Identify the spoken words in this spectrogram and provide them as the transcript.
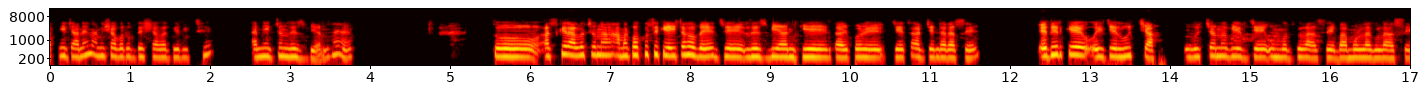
আপনি জানেন। আমি সবার উদ্দেশ্যে আবার দিয়ে দিচ্ছি। আমি একজন লেসবিয়ান, হ্যাঁ? তো আজকের আলোচনা আমার পক্ষ থেকে এইটা হবে যে লেসবিয়ান, গে তারপরে যে থার্ড জেন্ডার আছে, এদেরকে ওই যে লুচ্চা, লুচ্চা নবীর যে উম্মতগুলা আছে বা মোল্লাগুলা আছে,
